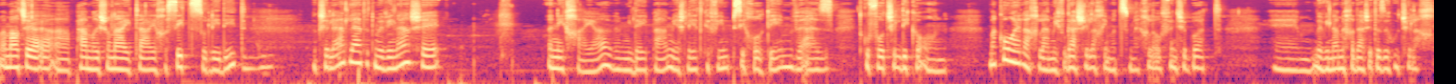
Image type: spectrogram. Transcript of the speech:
אמרת שהפעם הראשונה הייתה יחסית סולידית, mm-hmm. וכשלאט לאט את מבינה שאני חיה, ומדי פעם יש לי התקפים פסיכוטיים, ואז תקופות של דיכאון. מה קורה לך למפגש שלך עם עצמך, לאופן שבו את uh, מבינה מחדש את הזהות שלך?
